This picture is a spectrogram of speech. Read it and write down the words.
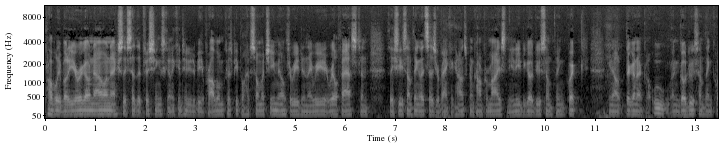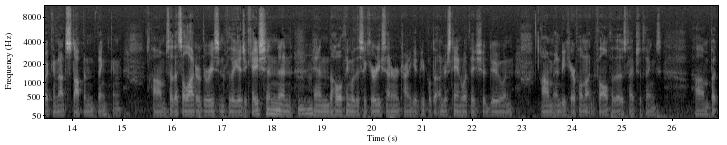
probably about a year ago now, and actually said that phishing is going to continue to be a problem because people have so much email to read and they read it real fast. And if they see something that says your bank account's been compromised and you need to go do something quick, you know, they're going to go ooh and go do something quick and not stop and think. And um, so that's a lot of the reason for the education and mm-hmm. and the whole thing with the security center and trying to get people to understand what they should do and um, and be careful not to fall for those types of things. Um, but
